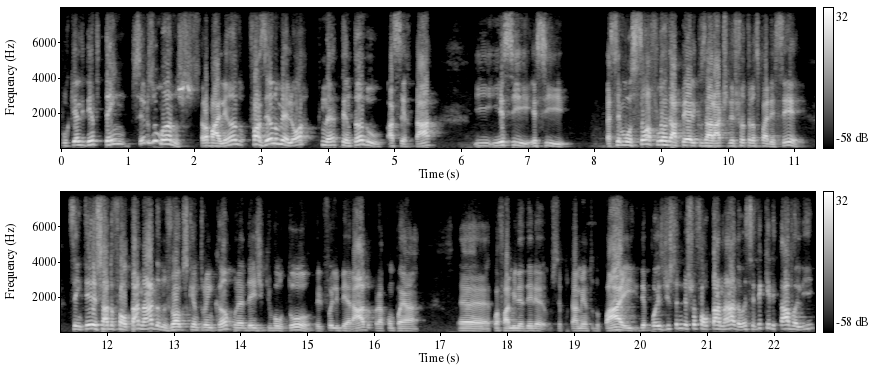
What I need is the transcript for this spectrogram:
porque ali dentro tem seres humanos trabalhando, fazendo melhor, né? Tentando acertar. E, e esse, esse essa emoção à flor da pele que o Zarate deixou transparecer, sem ter deixado faltar nada nos jogos que entrou em campo, né? Desde que voltou, ele foi liberado para acompanhar é, com a família dele o sepultamento do pai. Depois disso, ele não deixou faltar nada, mas você vê que ele estava ali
